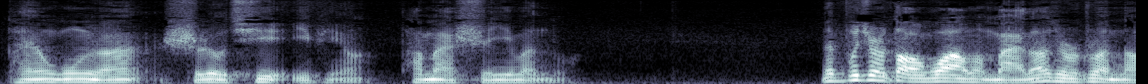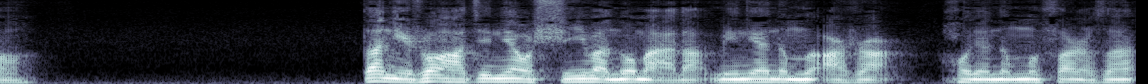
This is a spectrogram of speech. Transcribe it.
太阳公园十六七一平，他卖十一万多，那不就是倒挂吗？买到就是赚到。但你说啊，今年我十一万多买的，明年能不能二十二？后年能不能三十三？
